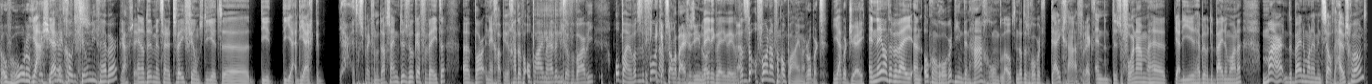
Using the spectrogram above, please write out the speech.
overhoren. Ja, jij bent een groot filmliefhebber. Ja, zeker. En op dit moment zijn er twee films die, het, die, die, ja, die eigenlijk het, ja, het gesprek van de dag zijn. Dus wil ik even weten. eh Bar nee, grapje. We gaan het over Oppenheimer hebben, niet over Barbie. Oppenheimer, wat is de voornaam? ik heb ze allebei gezien hoor. Weet ik, weet ik, weet ik. Wat is de voornaam van Oppenheimer? Robert. Ja. Robert J. In Nederland hebben wij een, ook een Robert die in Den Haag rondloopt. En dat is Robert Dijkgraaf. Correct. En dus de voornaam, eh, ja, die hebben de beide mannen. Maar de beide mannen hebben in hetzelfde huis gewoond.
